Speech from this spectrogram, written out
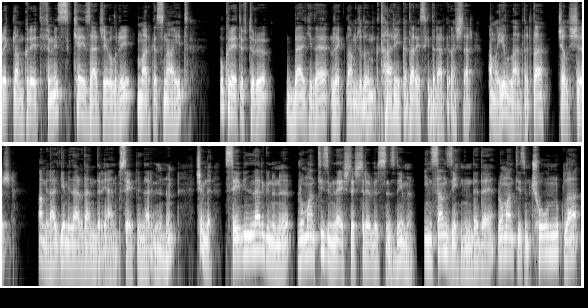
reklam kreatifimiz Kaiser Jewelry markasına ait. Bu kreatif türü belki de reklamcılığın tarihi kadar eskidir arkadaşlar. Ama yıllardır da çalışır. Amiral gemilerdendir yani bu sevgililer gününün. Şimdi sevgililer gününü romantizmle eşleştirebilirsiniz değil mi? İnsan zihninde de romantizm çoğunlukla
